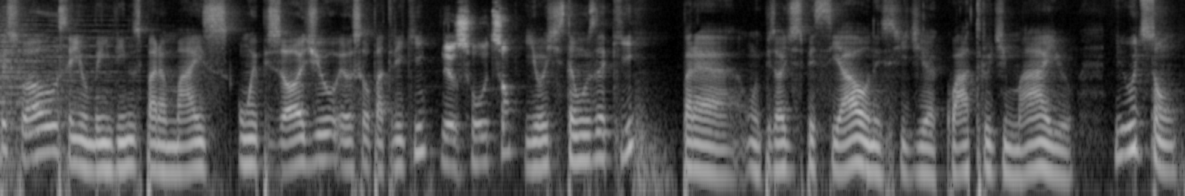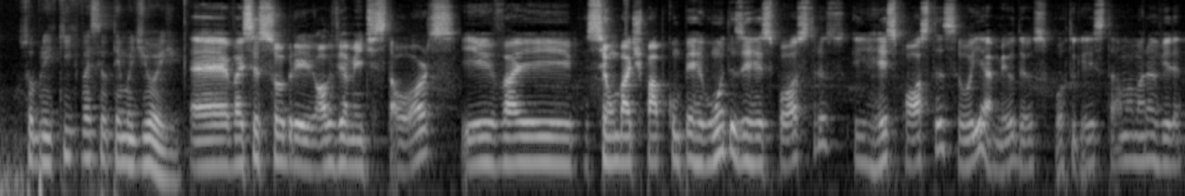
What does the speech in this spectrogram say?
pessoal, sejam bem-vindos para mais um episódio. Eu sou o Patrick. Eu sou o Hudson. E hoje estamos aqui para um episódio especial nesse dia 4 de maio. E Hudson, sobre o que vai ser o tema de hoje? É, vai ser sobre, obviamente, Star Wars e vai ser um bate-papo com perguntas e respostas e respostas. Oi, oh, meu Deus, português está uma maravilha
